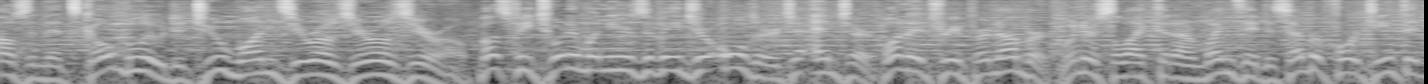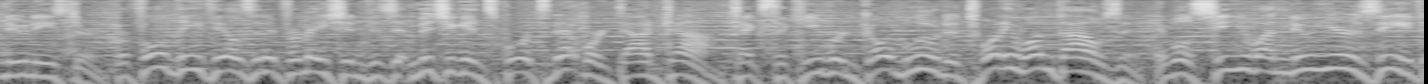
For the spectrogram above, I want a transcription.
21000. That's Go Blue to 21000. Must be 21 years of age or older to enter. One entry per number. Winner selected on Wednesday, December 14th at noon Eastern. For full details and information, visit MichiganSportsNetwork.com. Text the keyword Go Blue to 21000. And we'll see you on New Year's Eve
